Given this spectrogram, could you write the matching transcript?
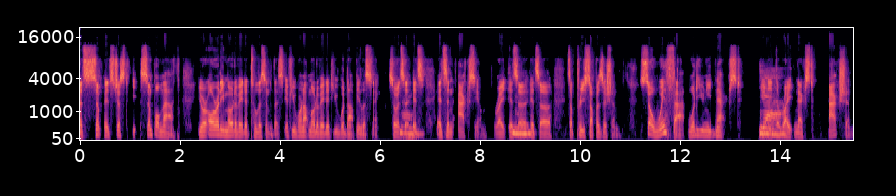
That's sim- it's just simple math. You're already motivated to listen to this. If you were not motivated, you would not be listening. So it's right. a, it's it's an axiom, right? It's mm-hmm. a it's a it's a presupposition. So with that, what do you need next? You yeah. need the right next action,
